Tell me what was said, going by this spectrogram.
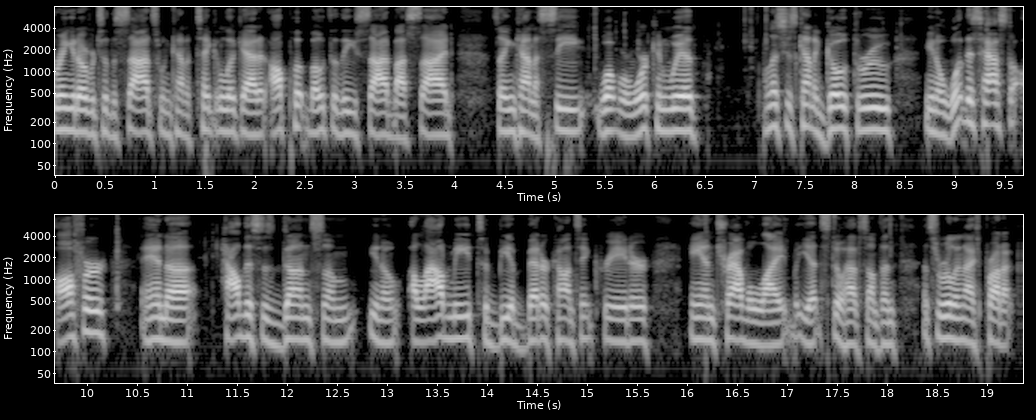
bring it over to the side so we can kind of take a look at it. I'll put both of these side by side so you can kind of see what we're working with. Let's just kind of go through, you know, what this has to offer and uh, how this has done some, you know, allowed me to be a better content creator and travel light, but yet still have something that's a really nice product.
